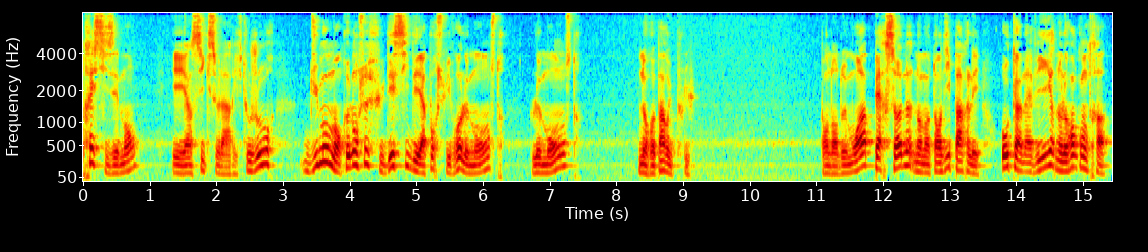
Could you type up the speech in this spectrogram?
Précisément, et ainsi que cela arrive toujours, du moment que l'on se fut décidé à poursuivre le monstre, le monstre ne reparut plus. Pendant deux mois, personne n'en entendit parler, aucun navire ne le rencontra.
